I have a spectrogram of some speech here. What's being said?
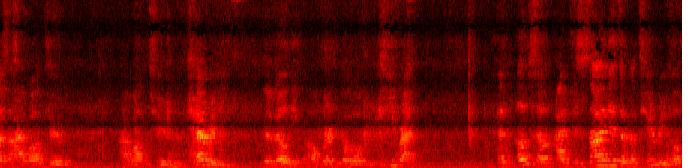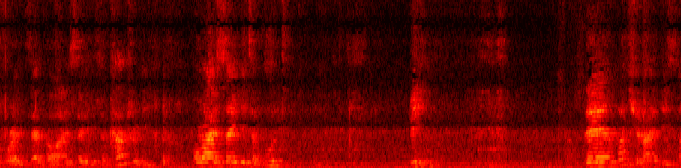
because I want to I want to carry the loading of vertical loading P rank. And also I decided the material, for example, I say it's a concrete, or I say it's a wood beam. Then what should I decide?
